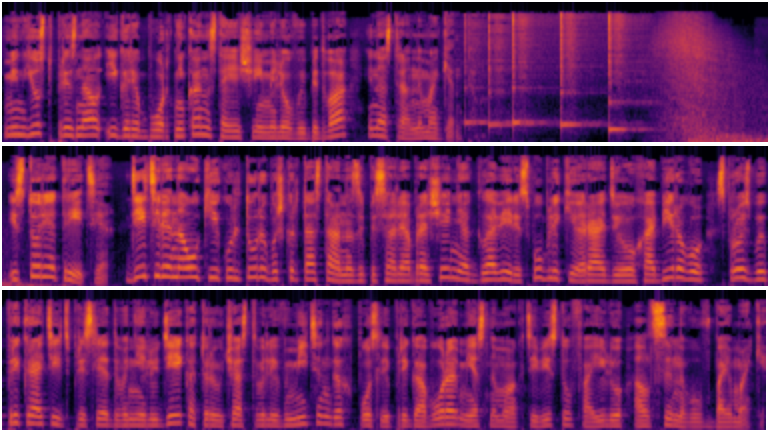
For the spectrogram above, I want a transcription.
Минюст признал Игоря Бортника, настоящее имя Левы и Би-2, иностранным агентом. История третья. Деятели науки и культуры Башкортостана записали обращение к главе республики Радио Хабирову с просьбой прекратить преследование людей, которые участвовали в митингах после приговора местному активисту Фаилю Алсынову в Баймаке.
